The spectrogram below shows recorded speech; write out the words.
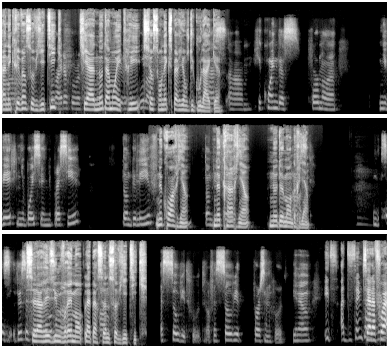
un écrivain um, soviétique qui a notamment écrit sur son expérience du goulag. Um, ne crois rien, ne crains rien, ne demande rien. Cela résume vraiment la personne soviétique. C'est à la fois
